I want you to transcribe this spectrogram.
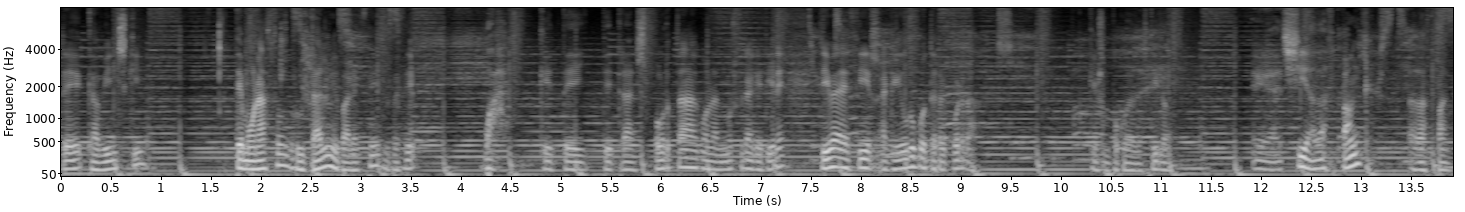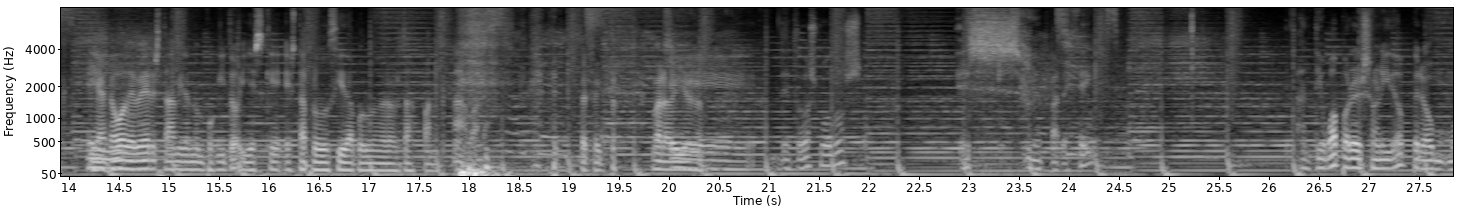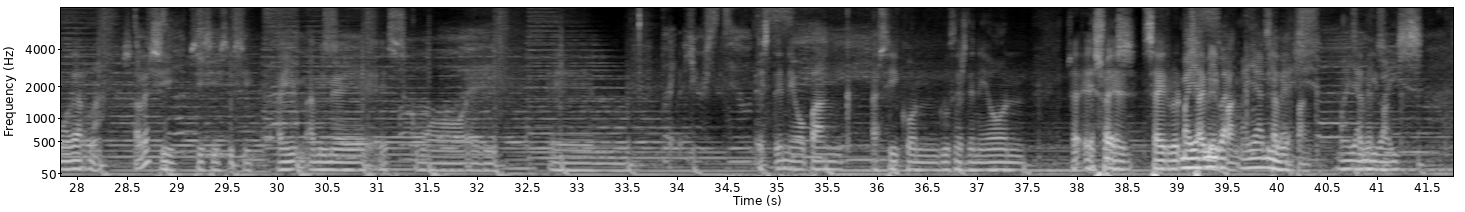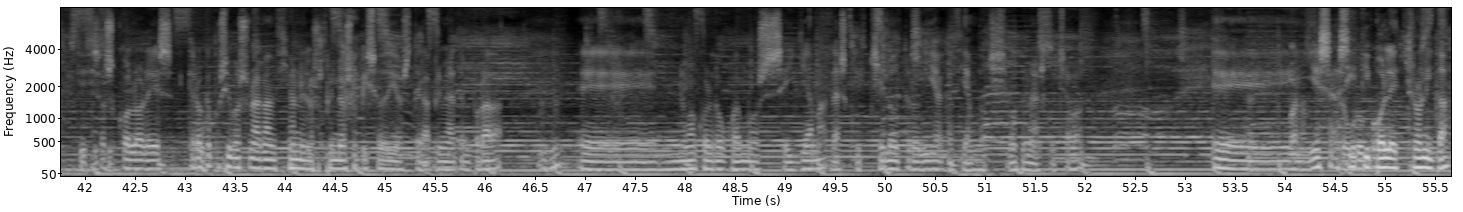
De Kavinsky. Temonazo, brutal me parece. Me parece ¡buah! que te, te transporta con la atmósfera que tiene. Te iba a decir, ¿a qué grupo te recuerda? Que es un poco del estilo. Eh, sí, a Daft Punk. A Daft Punk. Y acabo de ver, estaba mirando un poquito y es que está producida por uno de los Daft Punk. Ah, vale. Perfecto. Maravilloso. Eh, de todos modos, es, me parece antigua por el sonido, pero moderna, ¿sabes? Sí, sí, sí, sí, sí. A mí, a mí me es como el, este neopunk así con luces de neón. O sea, Eso el es. cyber- Miami, cyberpunk, Miami cyberpunk, Vice. Miami cyberpunk. Vice. Sí, sí, Esos sí. colores. Creo que pusimos una canción en los primeros episodios de la primera temporada. Eh, no me acuerdo cómo se llama. La escuché el otro día, que hacía muchísimo que no la escuchaba. Eh, Bueno, y es así grupo. tipo electrónica,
